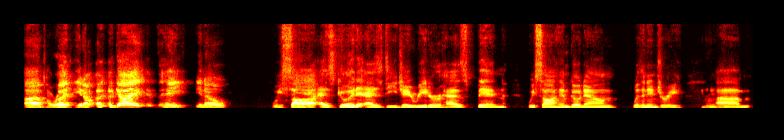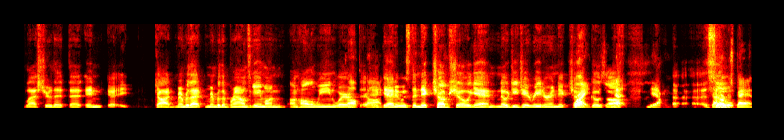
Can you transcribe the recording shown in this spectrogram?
Um, Oh, really? But you know, a, a guy. Hey, you know, we saw as good as DJ Reader has been. We saw him go down with an injury Mhm. um, last year. That that and uh, God, remember that? Remember the Browns game on on Halloween where Oh, uh, again it was the Nick Chubb show again. No DJ Reader and Nick Chubb Right. goes That- off. yeah. Uh, That so bad.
